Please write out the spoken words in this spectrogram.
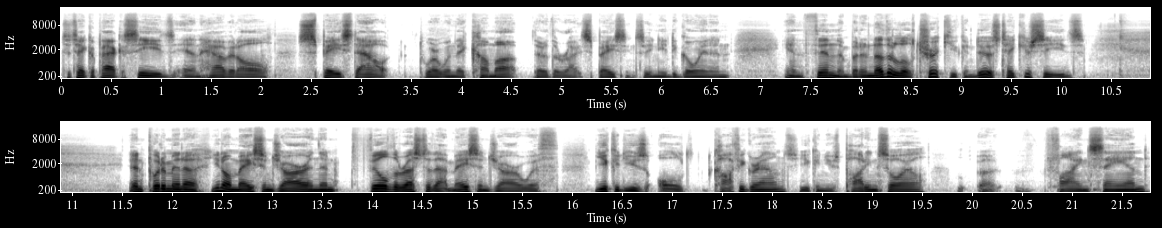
to take a pack of seeds and have it all spaced out to where when they come up, they're the right spacing. So you need to go in and and thin them. But another little trick you can do is take your seeds and put them in a you know mason jar, and then fill the rest of that mason jar with. You could use old coffee grounds. You can use potting soil, uh, fine sand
